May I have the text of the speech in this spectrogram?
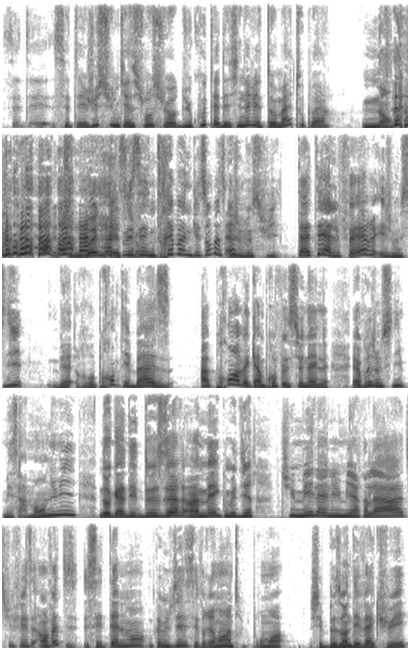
c'était juste une question sur du coup, t'as dessiné les tomates ou pas? Non. c'est une bonne question. Mais c'est une très bonne question parce que je me suis tâtée à le faire et je me suis dit, ben, reprends tes bases apprends avec un professionnel. Et après, je me suis dit, mais ça m'ennuie. Donc, à des deux heures, un mec me dire, tu mets la lumière là, tu fais. En fait, c'est tellement, comme je disais, c'est vraiment un truc pour moi j'ai besoin d'évacuer.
